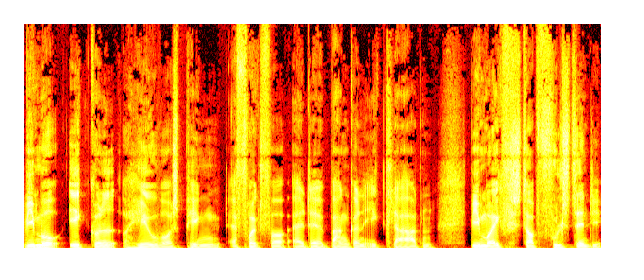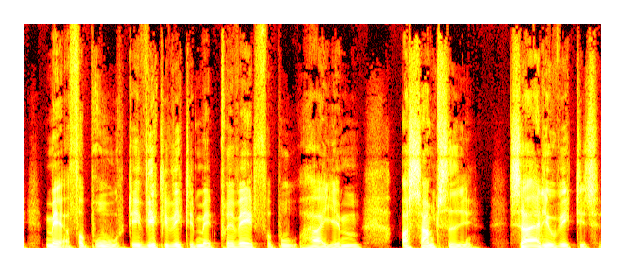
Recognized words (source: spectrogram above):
Vi må ikke gå ned og hæve vores penge af frygt for, at øh, bankerne ikke klarer den. Vi må ikke stoppe fuldstændig med at forbruge. Det er virkelig vigtigt med et privat forbrug herhjemme. Og samtidig så er det jo vigtigt,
